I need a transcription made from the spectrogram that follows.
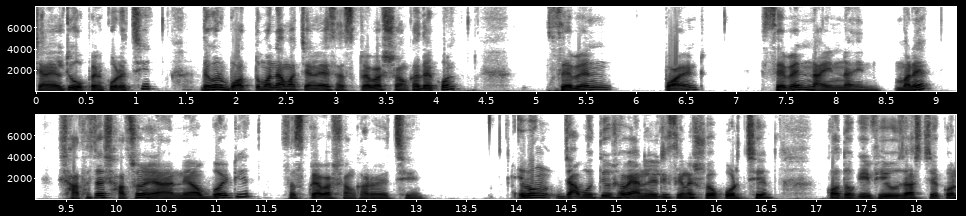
চ্যানেলটি ওপেন করেছি। দেখুন, বর্তমানে আমার চ্যানেলের সাবস্ক্রাইবার সংখ্যা দেখুন seven point seven nine nine মানে সাত হাজার সাতশো নিরানব্বইটি সাবস্ক্রাইবার সংখ্যা রয়েছে। এবং যাবতীয় সব অ্যানালিটিক্স এখানে শো করছে, কত কি ভিউজ আসছে কোন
